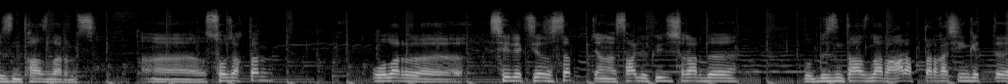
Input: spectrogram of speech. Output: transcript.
Біздің тазыларымыз. Ә, сол жақтан олар ә, селекция жасап жаңа салюкиді шығарды. Біздің тазылар арабтарға шейін кетті.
